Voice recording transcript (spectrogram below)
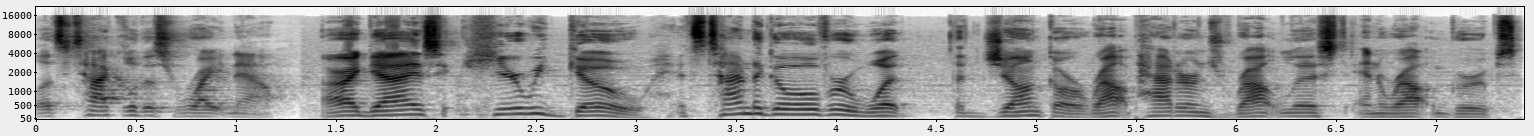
Let's tackle this right now. All right, guys, here we go. It's time to go over what the junk are route patterns, route list, and route groups.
